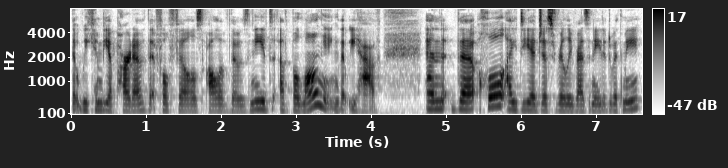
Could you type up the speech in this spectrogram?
that we can be a part of that fulfills all of those needs of belonging that we have. And the whole idea just really resonated with me.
